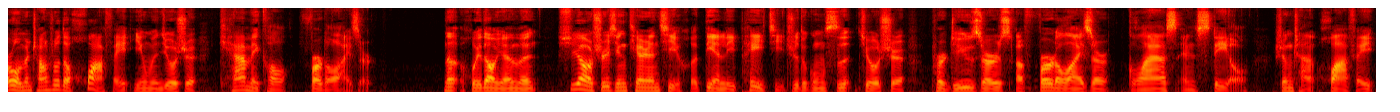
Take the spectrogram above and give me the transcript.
而我们常说的化肥，英文就是 chemical fertilizer。那回到原文，需要实行天然气和电力配给制的公司就是 producers of fertilizer, glass and steel，生产化肥、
